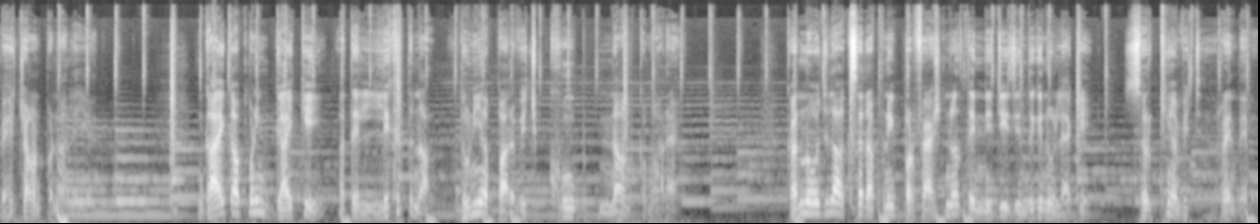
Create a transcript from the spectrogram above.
ਪਹਿਚਾਣ ਬਣਾ ਲਈ ਹੈ। ਗਾਇਕ ਆਪਣੀ ਗਾਇਕੀ ਅਤੇ ਲਿਖਤ ਨਾਲ ਦੁਨੀਆ ਭਰ ਵਿੱਚ ਖੂਬ ਨਾਮ ਕਮਾ ਰਿਹਾ ਹੈ। ਕਰਨ ਔਜਲਾ ਅਕਸਰ ਆਪਣੀ ਪ੍ਰੋਫੈਸ਼ਨਲ ਤੇ ਨਿੱਜੀ ਜ਼ਿੰਦਗੀ ਨੂੰ ਲੈ ਕੇ ਸੁਰਖੀਆਂ ਵਿੱਚ ਰਹਿੰਦੇ ਨੇ।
